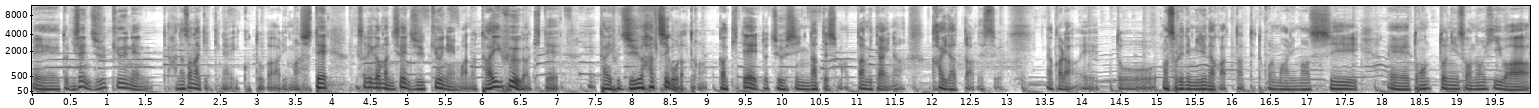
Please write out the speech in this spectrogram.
えー、と2019年話さなきゃいけないことがありましてそれがまあ2019年はあの台風が来て台風18号だったかな。が来て、えっと、中止になってしまったみたいな回だったんですよ。だから、えー、っとまあ、それで見れなかったっていうところもありますし、えー、っと本当にその日は、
